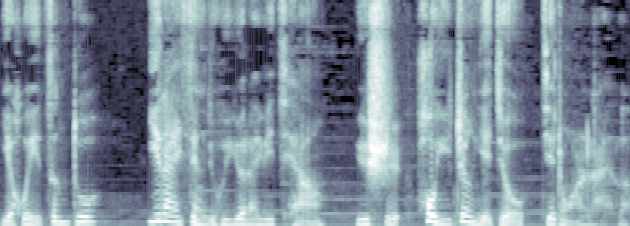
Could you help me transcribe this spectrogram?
也会增多，依赖性就会越来越强，于是后遗症也就接踵而来了。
